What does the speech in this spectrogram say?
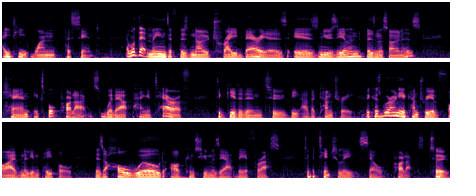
81%. And what that means if there's no trade barriers is New Zealand business owners can export products without paying a tariff to get it into the other country. Because we're only a country of 5 million people, there's a whole world of consumers out there for us to potentially sell products to.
